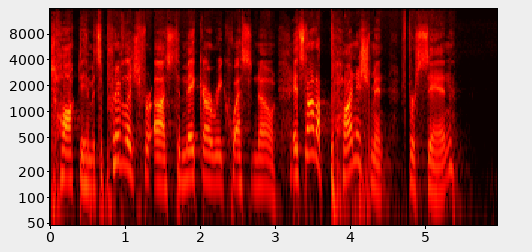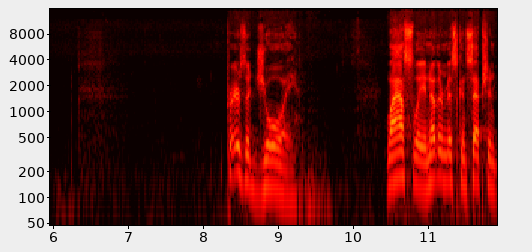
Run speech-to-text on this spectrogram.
talk to Him. It's a privilege for us to make our requests known. It's not a punishment for sin. Prayer is a joy. Lastly, another misconception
